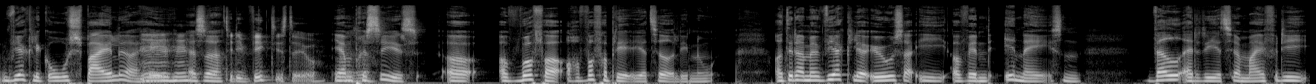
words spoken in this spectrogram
virkelig gode spejle at have. Mm-hmm. Altså, det er det vigtigste jo. Jamen altså. præcis. Og, og, hvorfor, og hvorfor bliver jeg irriteret lige nu? Og det der med virkelig at øve sig i at vende ind af, sådan, hvad er det, der irriterer mig? Fordi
